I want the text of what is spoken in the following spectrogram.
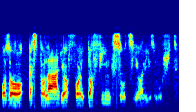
az a, ezt a lágyabb fajta fink szocializmust.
